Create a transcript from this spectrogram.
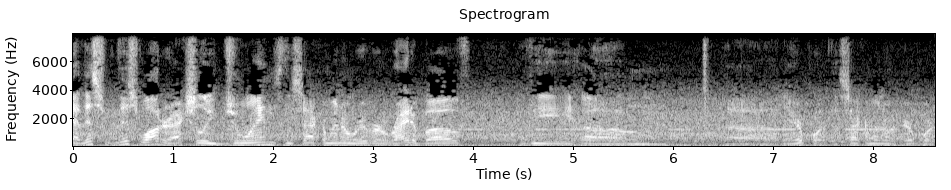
Yeah, this this water actually joins the Sacramento River right above the um, uh, the airport, the Sacramento airport.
